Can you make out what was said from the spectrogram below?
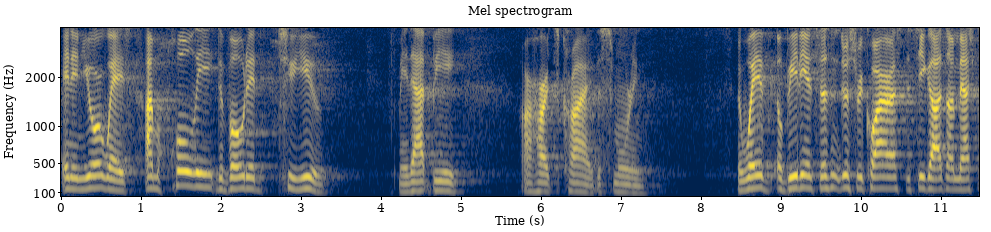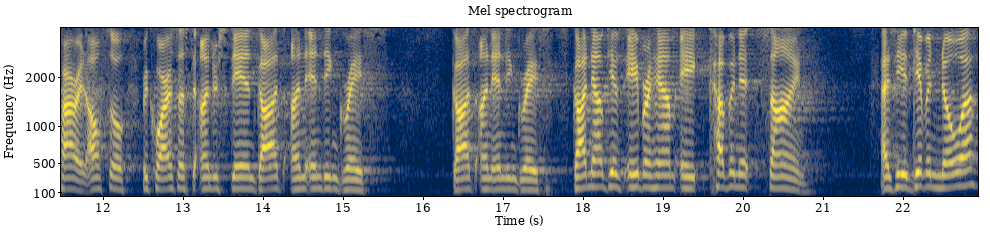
and in your ways. I'm wholly devoted to you. May that be our heart's cry this morning. The way of obedience doesn't just require us to see God's unmatched power, it also requires us to understand God's unending grace. God's unending grace. God now gives Abraham a covenant sign. As he had given Noah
